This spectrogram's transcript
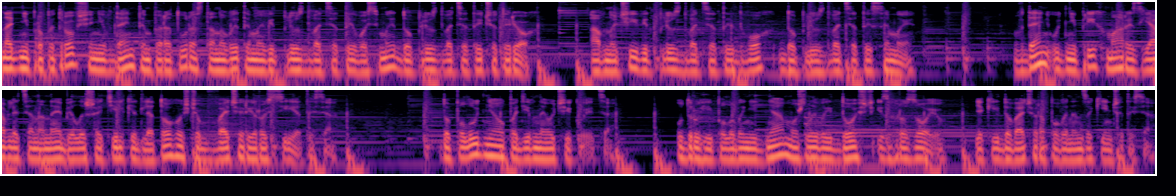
На Дніпропетровщині вдень температура становитиме від плюс 28 до плюс 24, а вночі від плюс 22 до плюс 27. Вдень у Дніпрі хмари з'являться на небі лише тільки для того, щоб ввечері розсіятися. До полудня опадів не очікується. У другій половині дня можливий дощ із грозою, який до вечора повинен закінчитися.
